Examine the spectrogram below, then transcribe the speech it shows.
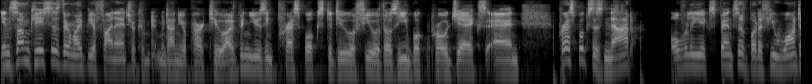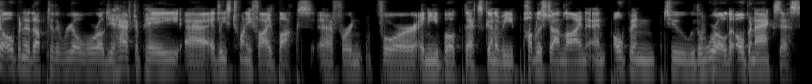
In some cases there might be a financial commitment on your part too. I've been using pressbooks to do a few of those ebook projects and pressbooks is not overly expensive, but if you want to open it up to the real world, you have to pay uh, at least 25 bucks uh, for for an ebook that's going to be published online and open to the world, open access.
